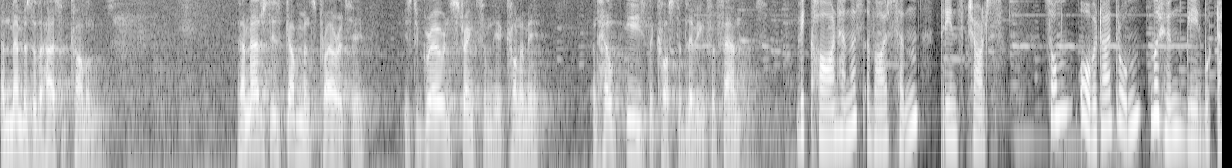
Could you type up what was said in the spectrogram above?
and members of the House of Commons. Her Majesty's government's priority is to grow and strengthen the economy and help ease the cost of living for families. Vikaren hennes var sønnen, prins Charles, som overtar tronen når hun blir borte.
